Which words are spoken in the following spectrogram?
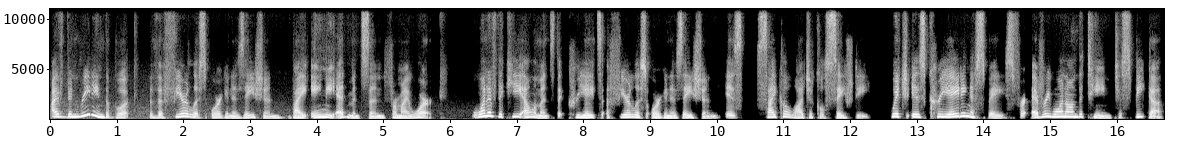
I've been reading the book the Fearless Organization by Amy Edmondson for my work. One of the key elements that creates a fearless organization is psychological safety, which is creating a space for everyone on the team to speak up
